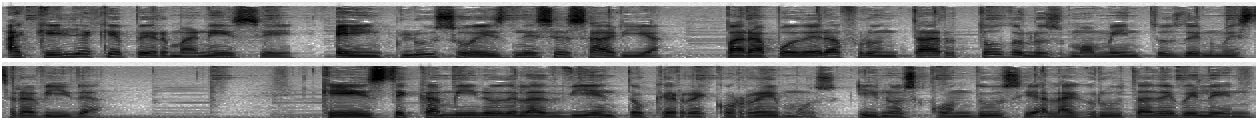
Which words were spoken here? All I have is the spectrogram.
aquella que permanece e incluso es necesaria para poder afrontar todos los momentos de nuestra vida. Que este camino del adviento que recorremos y nos conduce a la gruta de Belén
